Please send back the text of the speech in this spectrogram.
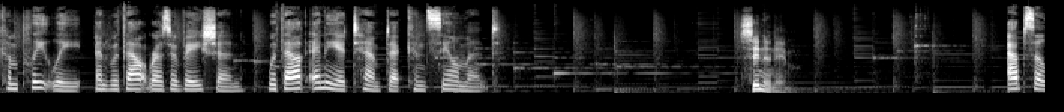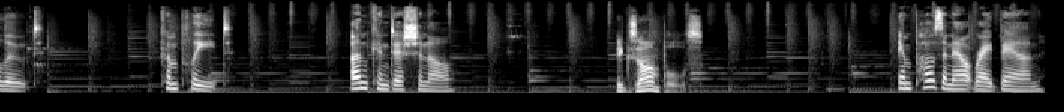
completely, and without reservation, without any attempt at concealment. Synonym Absolute, Complete, Unconditional. Examples Impose an outright ban.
